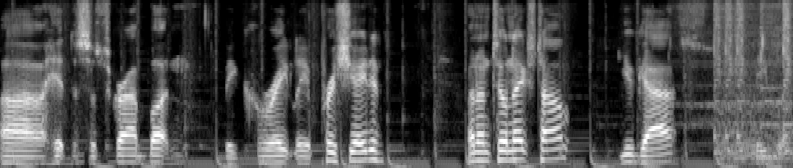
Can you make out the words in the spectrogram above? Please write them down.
uh, hit the subscribe button be greatly appreciated. And until next time, you guys be blessed.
